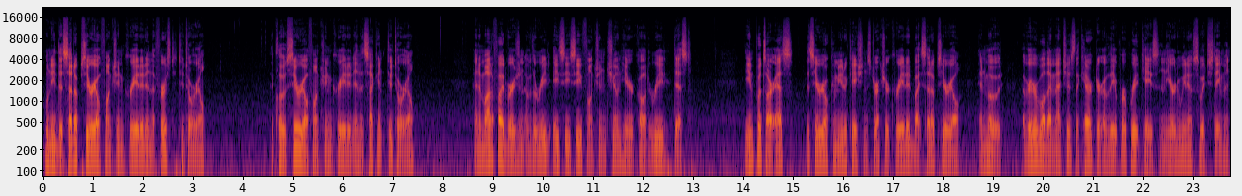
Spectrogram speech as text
We'll need the setup serial function created in the first tutorial, the close serial function created in the second tutorial, and a modified version of the read ACC function shown here called readDist. The inputs are S, the serial communication structure created by setup serial, and mode, a variable that matches the character of the appropriate case in the Arduino switch statement.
